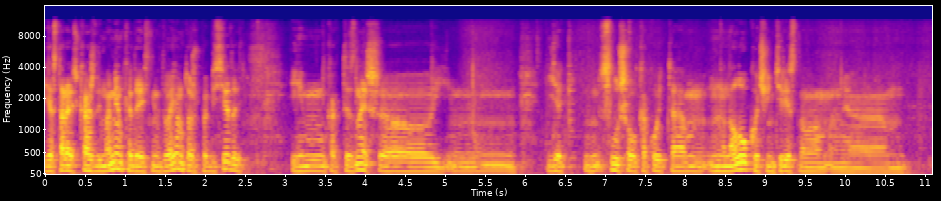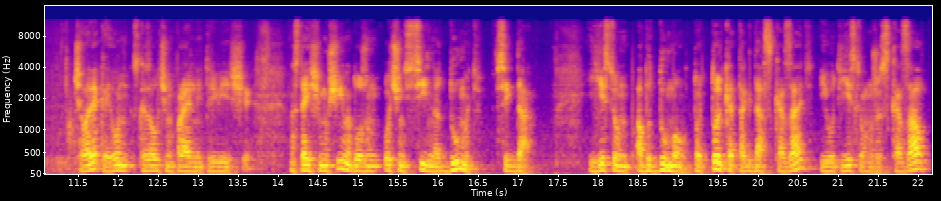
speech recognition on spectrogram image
я стараюсь каждый момент, когда я с ним вдвоем, тоже побеседовать. И, как ты знаешь, э, я слушал какой-то монолог очень интересного э, человека, и он сказал очень правильные три вещи. Настоящий мужчина должен очень сильно думать всегда, если он обдумал, то только тогда сказать, и вот если он уже сказал,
